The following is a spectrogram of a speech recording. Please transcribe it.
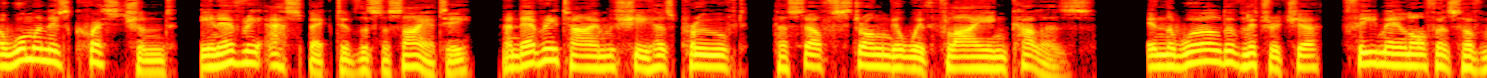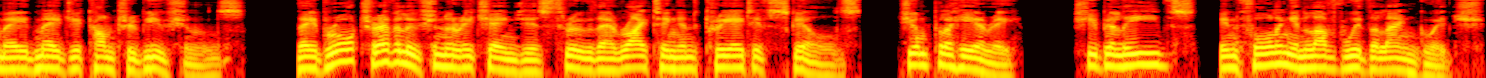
A woman is questioned, in every aspect of the society, and every time she has proved herself stronger with flying colors. In the world of literature, female authors have made major contributions. They brought revolutionary changes through their writing and creative skills. Jhumpa. She believes, in falling in love with the language.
